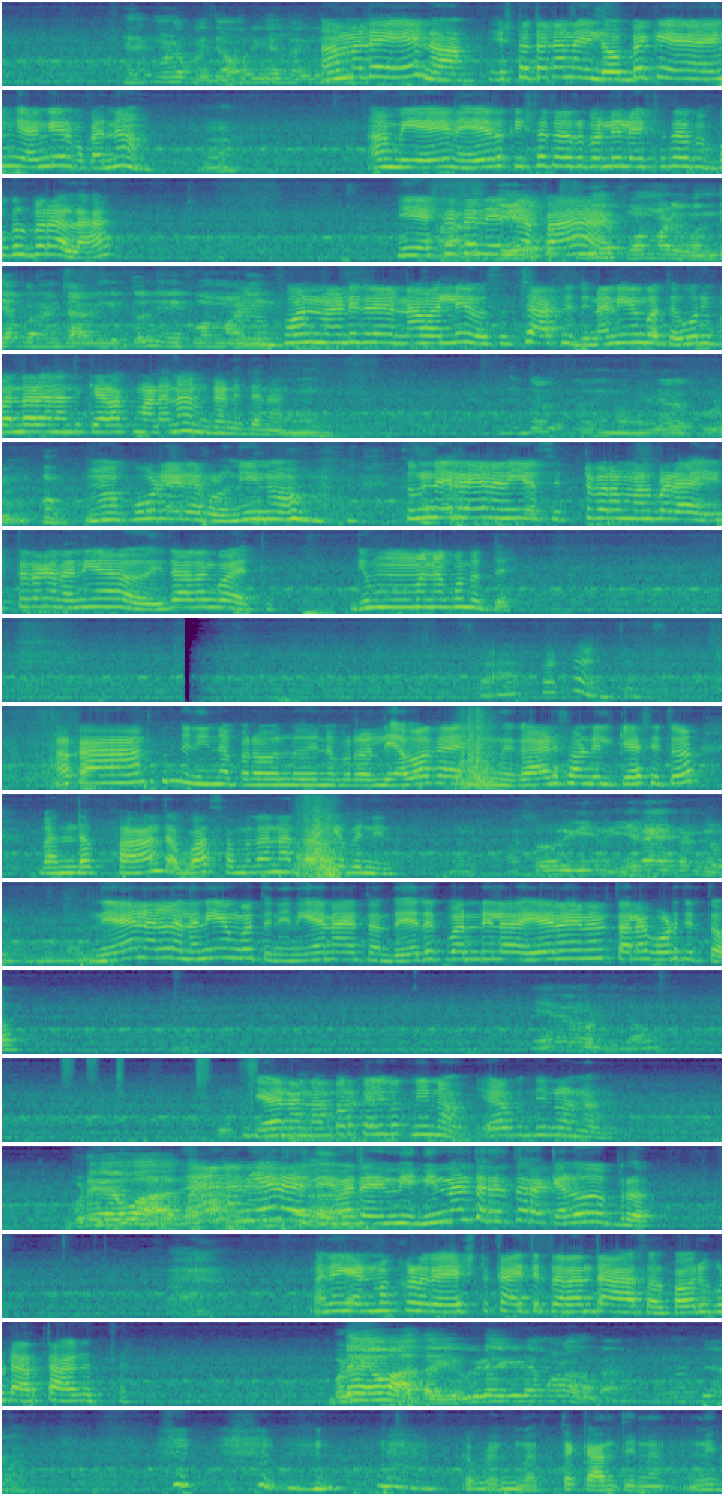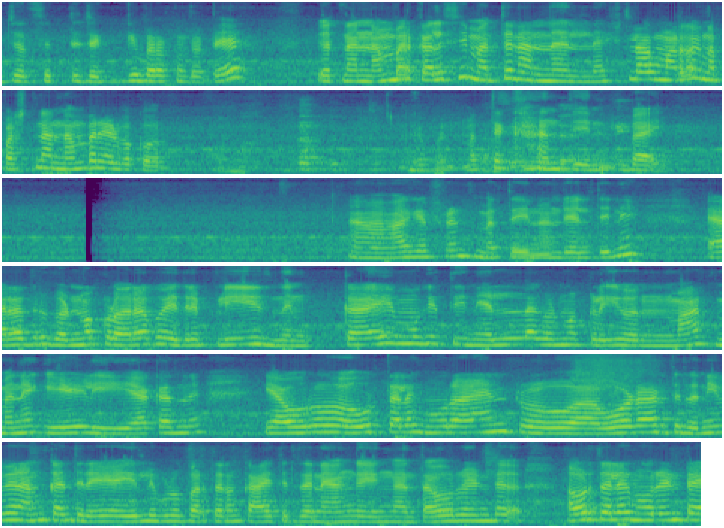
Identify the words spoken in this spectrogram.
ಮತ್ತೆ ಏನು? ಇಷ್ಟ ತಕನ ಇಲ್ಲಿ ಒಬ್ಬಕ್ಕೆ ಹೆಂಗೆ ಹಂಗೆ ಇರ್ಬೇಕನ್ನ? ಏನು ಏದಕ್ಕೆ ಇಷ್ಟೊತ್ತಾದ್ರೂ ಬರಲಿಲ್ಲ ಇಷ್ಟೊತ್ತಾದ್ರೂ ಬುಗಲ್ ಬರಲ್ಲ? ನೀ ಎಷ್ಟೊತ್ತನ ಇರ್ಲಪ್ಪ? ಫೋನ್ ಮಾಡಿ ಒಂದೇ ಪರ್ಸೆಂಟ್ ಚಾರ್ಜಿಂಗ್ ಇತ್ತು ನಿನಗೆ ಫೋನ್ ಮಾಡಿ. ಫೋನ್ ಮಾಡಿದ್ರೆ ನಾವು ಅಲ್ಲಿ ಸ್ವಿಚ್ ಹಾಕ್ತಿದ್ವಿ. ನನಗೆ ಹೆಂಗ್ ಗೊತ್ತು ಊರಿಗೆ ಬಂದಾಳೆ ಅಂತ ಕೇಳಕ್ ಮಾಡೋಣ ಅನ್ಕೊಂಡಿದ್ದೆ ನಾನು. ಕೊಡು. ಹ್ಞೂ ಕೂಡ ಹಿಡಿಯಗಳು ನೀನು ಸುಮ್ಮನೆ ಇರ್ರೆ ನನಗೆ ಸಿಟ್ಟು ಬರ ಮಾಡಬೇಡ. ಇಷ್ಟದಾಗ ನನಗೆ ಇದಾದಂಗೂ ಆಯ್ತು. ಗಿಮ್ಮನ ಕುಂದತ್ತೆ ಅಳ್ಕಾಂತ ಕುಂತೀನಿ ನಿನ್ನ ಬರೋವಲ್ಲು ಇನ್ನ ಬರೋಲ್ಲ ಯಾವಾಗ ನಿಮ್ಗೆ ಗಾಡಿ ಸೌಂಡ್ ಇಲ್ಲಿ ಕೇಳಿಸಿತು ಬಂದಪ್ಪ ಅಂತ ಅಬ್ಬ ಸಮಾಧಾನ ಅಂತ ಬನ್ನಿ ಬಂದೀನಿ. ಏನಲ್ಲ ನನಗೆ ಏನು ಗೊತ್ತು ನೀನು ಏನಾಯ್ತು ಅಂತ. ಎದಕ್ಕೆ ಬಂದಿಲ್ಲ ಏನೇನೋ ತಲೆ ಹೊಡ್ತಿರ್ತಾವ? ಏ ನನ್ನ ನಂಬರ್ ಕಲಿಬೇಕು ನೀನು. ಹೇಳ್ಕೊಂತೀನಿ ನೋಡಿ ನಾನು. ನಾನು ಏನ್ ಹೇಳ್ತೀನಿ ಮತ್ತೆ ನಿನ್ನಂತರ ಇರ್ತಾರ ಕೆಲವೊಬ್ರು. ಮನೆಗೆ ಹೆಣ್ಮಕ್ಳಿಗೆ ಎಷ್ಟು ಕಾಯ್ತಿರ್ತಾರ ಅಂತ ಸ್ವಲ್ಪ ಅವ್ರಿಗೆ ಕೂಡ ಅರ್ಥ ಆಗುತ್ತೆ? ಮತ್ತೆ ಕಾಂತಿನ. ನಿಜ ಸಿಟ್ಟು ಜಗ್ಗಿ ಬರಕುಂತೈತೆ ಇವತ್ತು ನನ್ನ ನಂಬರ್ ಕಳಿಸಿ ಮತ್ತೆ ನಾನು ನೆಕ್ಸ್ಟ್ ಲಾಗ್ ಮಾಡಿದಾಗ ನಾ ಫಸ್ಟ್ ನನ್ನ ನಂಬರ್ ಹೇಳ್ಬೇಕು ಅವ್ರು. ಮತ್ತೆ ಕಾಣ್ತೀನಿ ಬಾಯ್ ಹಾಗೆ ಫ್ರೆಂಡ್ಸ್ ಮತ್ತೆ ಇನ್ನೊಂದು ಹೇಳ್ತೀನಿ. ಯಾರಾದರೂ ಗಂಡ್ಮಕ್ಳು ಹೊರಗೆ ಇದ್ರೆ ಪ್ಲೀಸ್ ನಿನ್ನ ಕೈ ಮುಗಿತೀನಿ ಎಲ್ಲ ಗಂಡ್ಮಕ್ಳಿಗೆ ಒಂದು ಮಾತು ಮನೆಗೆ ಹೇಳಿ. ಯಾಕಂದರೆ ಅವರು ಅವ್ರ ತಲೆಗೆ ನೂರ ಎಂಟು ಓಡಾಡ್ತಿರ್ತಾರೆ. ನೀವೇನು ಅನ್ಕೊಂತೀರಿ ಇರ್ಲಿ ಬಿಡು, ಬರ್ತಾನೆ, ಕಾಯ್ತಿರ್ತಾನೆ, ಹಂಗೆ ಹಿಂಗೆ ಅಂತ. ಅವ್ರ ಎಂಟು, ಅವ್ರ ತಲೆಗೆ ನೂರೆಂಟು,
